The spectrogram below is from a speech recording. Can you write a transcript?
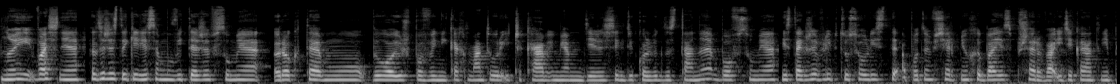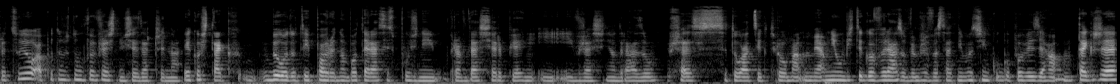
No i właśnie to też jest takie niesamowite, że w sumie rok temu było już po wynikach matur i czekałam i miałam nadzieję, że się gdziekolwiek dostanę, bo w sumie jest tak, że w lipcu są listy, a potem w sierpniu chyba jest przerwa i dziekanaty nie pracują, a potem znów we wrześniu się zaczyna. Jakoś tak było do tej pory, no bo teraz jest później, prawda, sierpień i, i wrzesień od razu przez sytuację sytuację, którą mamy. Miałam nie mówić tego wyrazu, wiem, że w ostatnim odcinku go powiedziałam. Także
